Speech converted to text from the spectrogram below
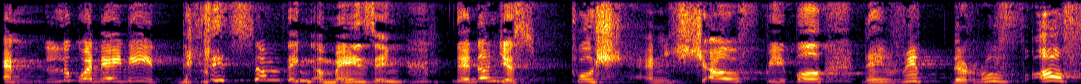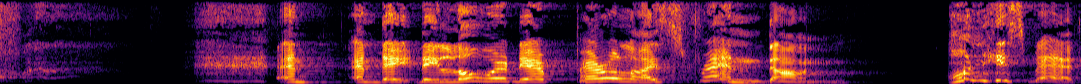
And look what they did. They did something amazing. They don't just push and shove people, they rip the roof off. and and they, they lower their paralyzed friend down on his bed.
